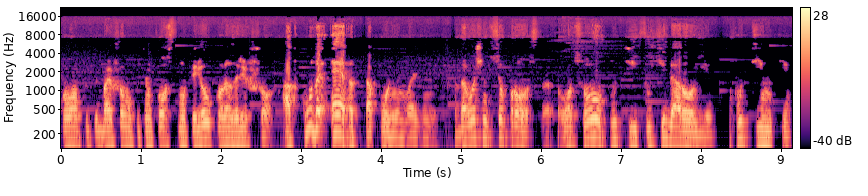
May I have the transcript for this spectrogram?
по Большому Путинковскому переулку разрешен. Откуда этот топоним возник? Да очень все просто. От слова пути, пути дороги, путинки.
